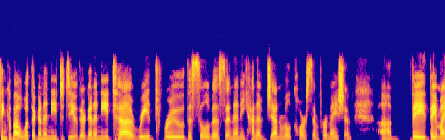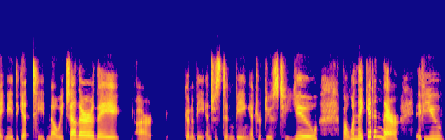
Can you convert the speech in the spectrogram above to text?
think about what they're going to need to do. They're going to need to read through the syllabus and any kind of general course information. Um, they, they might need to get to know each other. They are going to be interested in being introduced to you. But when they get in there, if you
